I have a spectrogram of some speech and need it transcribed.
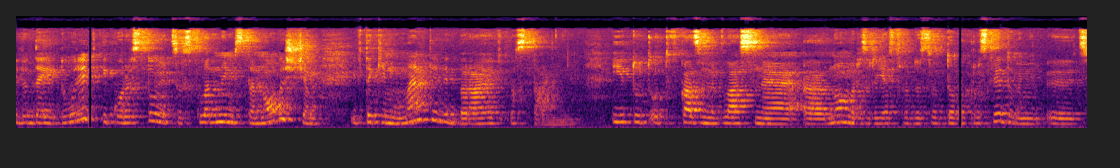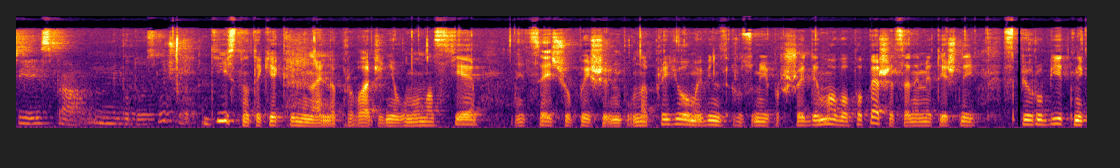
людей дурять і користуються складним становищем, і в такі моменти відбирають останнє. І тут от вказаний власне е, номер з реєстру досудових розслідувань е, цієї справи. Не буду озвучувати. Дійсно, таке кримінальне провадження воно у нас є. І цей, що пише, він був на прийомі, він розуміє, про що йде мова. По-перше, це не метичний співробітник,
